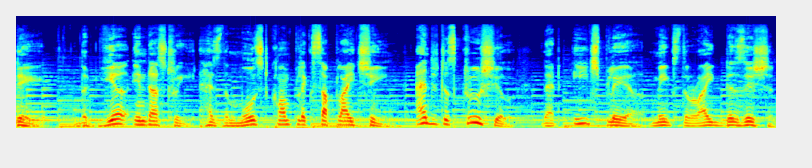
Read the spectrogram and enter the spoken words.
Today, the gear industry has the most complex supply chain and it is crucial that each player makes the right decision.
